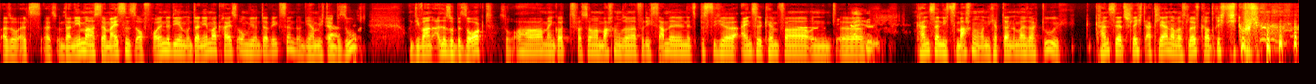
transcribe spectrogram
also als, als Unternehmer hast du ja meistens auch Freunde, die im Unternehmerkreis irgendwie unterwegs sind und die haben mich dann besucht. Und die waren alle so besorgt. So, oh mein Gott, was soll man machen? Soll man für dich sammeln? Jetzt bist du hier Einzelkämpfer und äh, kannst ja nichts machen. Und ich habe dann immer gesagt, du, ich kannst dir jetzt schlecht erklären, aber es läuft gerade richtig gut.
